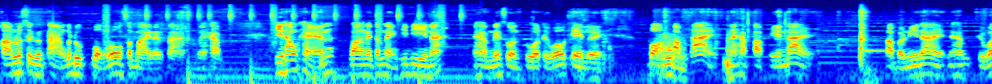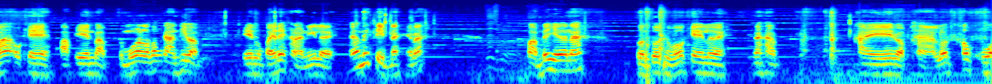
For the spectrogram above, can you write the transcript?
ความรู้สึกต่างๆ ก็ดูโปร่งโล่งสบายต่างๆนะครับที่เท้าแขนวางในตำแหน่งที่ดีนะนะครับ ในส่วนตัวถือว่าโอเคเลยเบาะปรับได้นะครับ ปรับเอนได้ ปรับแบบนี้ได้นะครับ ถือว่าโอเค ปรับเอนแบบสมมุติว่าเราต้องการที่แบบเอนลงไปได้ขนาดนี้เลยเอ้ยไม่ติดนะเห็นไหมปรับได้เยอะนะ ส่วนตัวถือว่าโอเคเลยนะครับ ใครแบบหารถครอบครัว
